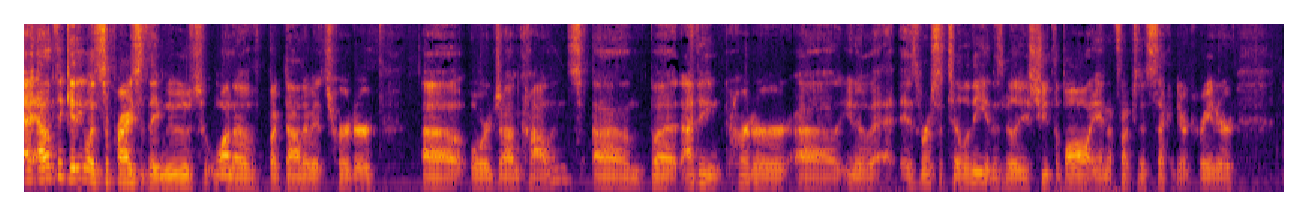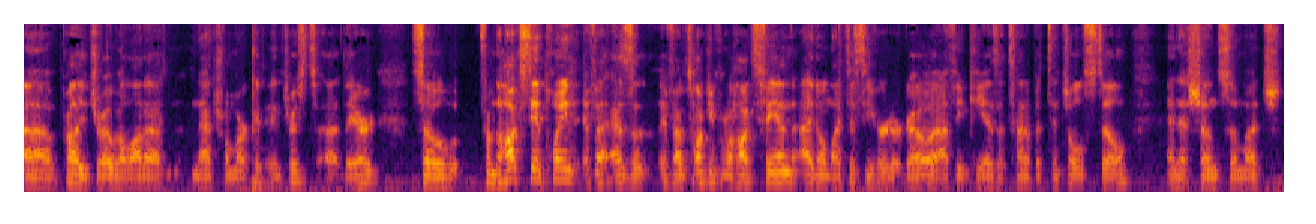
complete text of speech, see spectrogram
I, don't think anyone's surprised that they moved one of Bogdanovich, Huerter, uh, or John Collins. Um, but I think Huerter, uh, you know, his versatility and his ability to shoot the ball and a function as secondary creator uh, probably drove a lot of natural market interest uh, there. So from the Hawks standpoint, if I, as a, if I'm talking from a Hawks fan, I don't like to see Huerter go. I think he has a ton of potential still, and has shown so much.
